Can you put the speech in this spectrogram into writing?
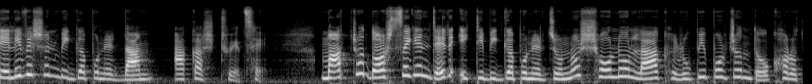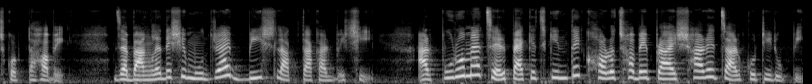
টেলিভিশন বিজ্ঞাপনের দাম আকাশ ছুঁয়েছে। মাত্র দশ সেকেন্ডের একটি বিজ্ঞাপনের জন্য ষোলো লাখ রুপি পর্যন্ত খরচ করতে হবে, যা বাংলাদেশি মুদ্রায় বিশ লাখ টাকার বেশি। আর পুরো ম্যাচের প্যাকেজ কিনতে খরচ হবে প্রায় সাড়ে চার কোটি রুপি।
